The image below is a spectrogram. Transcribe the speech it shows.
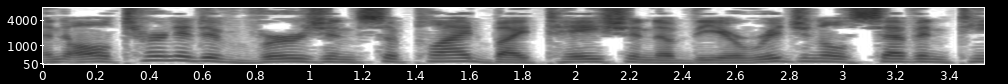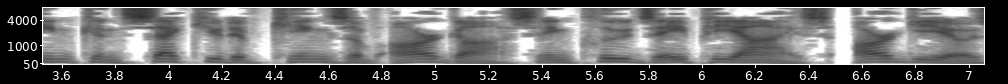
An alternative version supplied by Tatian of the original 17 consecutive kings of Argos includes Apis, Argios,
